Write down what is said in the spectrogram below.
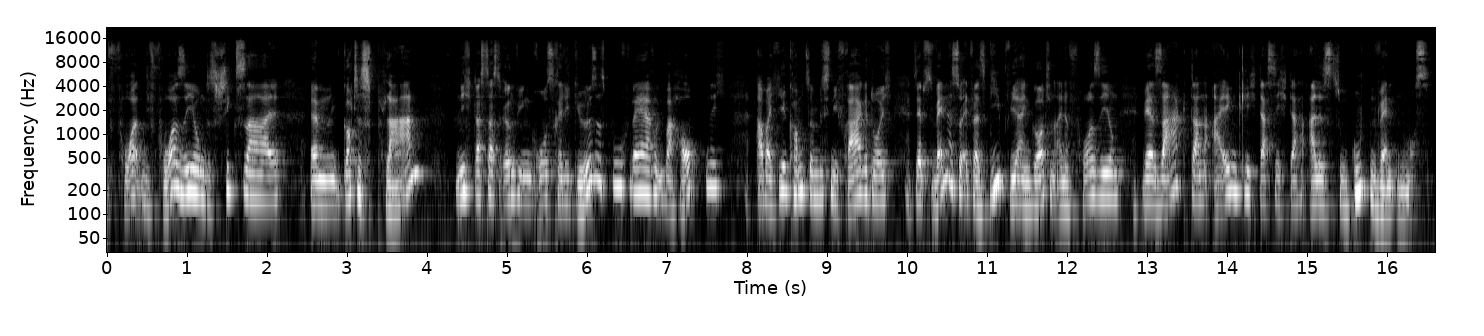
Vor die Vorsehung, das Schicksal, ähm, Gottes Plan. Nicht, dass das irgendwie ein groß religiöses Buch wäre, überhaupt nicht. Aber hier kommt so ein bisschen die Frage durch, selbst wenn es so etwas gibt wie ein Gott und eine Vorsehung, wer sagt dann eigentlich, dass sich da alles zum Guten wenden muss?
